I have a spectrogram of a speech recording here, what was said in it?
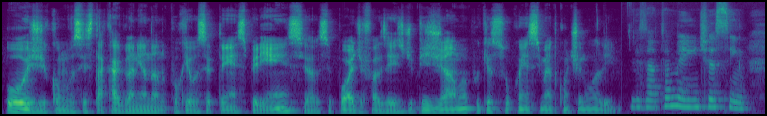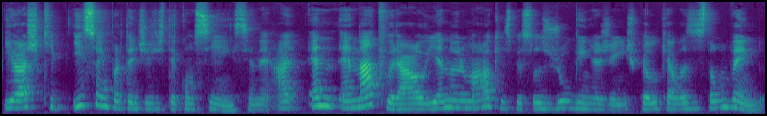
Hoje, como você está cagando e andando porque você tem a experiência, você pode fazer isso de pijama porque o seu conhecimento continua ali. Exatamente, assim. E eu acho que isso é importante a gente ter consciência, né? É, é natural e é normal que as pessoas julguem a gente pelo que elas estão vendo.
